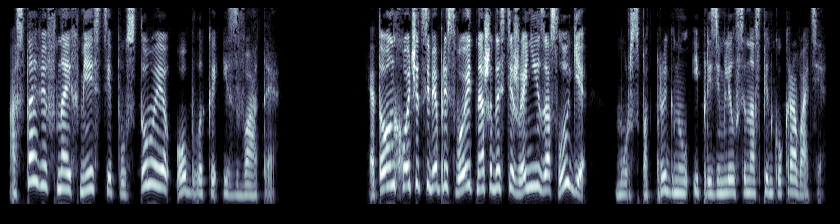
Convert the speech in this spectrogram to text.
Оставив на их месте пустое облако из ваты. «Это он хочет себе присвоить наши достижения и заслуги!» Мурс подпрыгнул и приземлился на спинку кровати.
